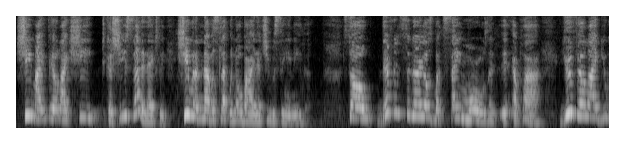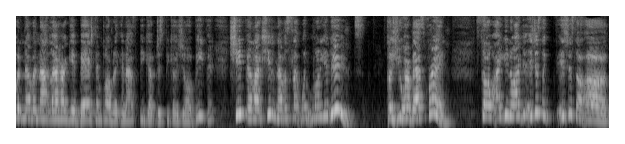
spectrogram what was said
she might feel like she, because she said it actually, she would have never slept with nobody that she was seeing either. So different scenarios, but same morals and apply. You feel like you would never not let her get bashed in public and not speak up just because y'all beefing. She feel like she'd never slept with one of your dudes because you her best friend. So I, you know, I it's just a it's just a uh,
